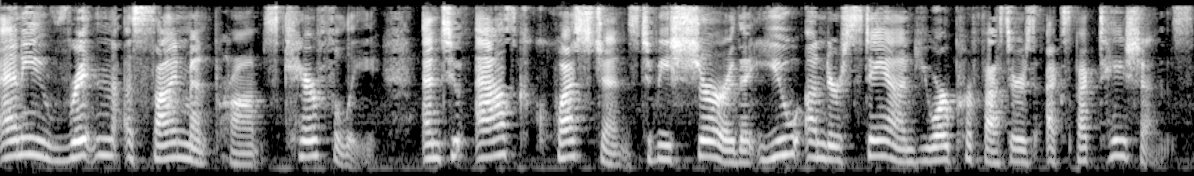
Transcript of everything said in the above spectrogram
any written assignment prompts carefully and to ask questions to be sure that you understand your professor's expectations.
